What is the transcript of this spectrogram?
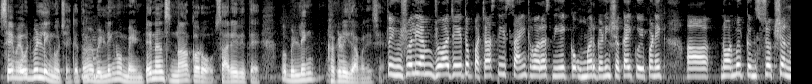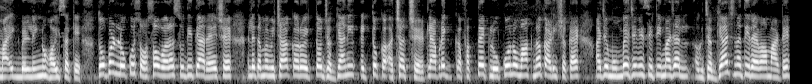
સેમ એવું જ બિલ્ડિંગનું છે કે તમે બિલ્ડિંગનું મેન્ટેનન્સ ન કરો સારી રીતે તો બિલ્ડિંગ ખકડી જવાની છે. તો યુઝ્યુઅલી એમ જોવા જઈએ તો પચાસથી સાઠ વર્ષની એક ઉંમર ગણી શકાય કોઈ પણ એક નોર્મલ કન્સ્ટ્રક્શનમાં એક બિલ્ડિંગનું હોઈ શકે. તો પણ લોકો સો સો વર્ષ સુધી ત્યાં રહે છે. એટલે તમે વિચાર કરો, એક તો જગ્યાની, એક તો અછત છે. એટલે આપણે ફક્ત એક લોકોનો વાંક ન કાઢી શકાય. આજે મુંબઈ જેવી સિટીમાં જ્યાં જગ્યા જ નથી રહેવા માટે,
